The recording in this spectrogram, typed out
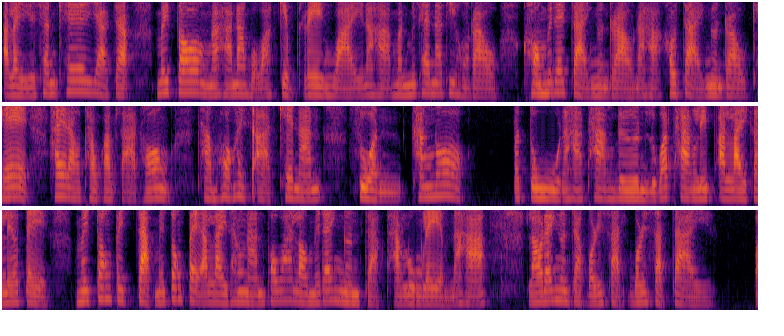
อะไร ฉันแค่อยากจะไม่ต้องนะคะ นางบอกว่าเก็บแรงไว้นะคะ มันไม่ใช่หน้าที่ของเรา เขาไม่ได้จ่ายเงินเรานะคะ เขาจ่ายเงินเราแค่ให้เราทำความสะอาดห้องทำห้องให้สะอาดแค่นั้น ส่วนข้างนอกประตูนะคะ ทางเดินหรือว่าทางลิฟต์อะไรก็แล้วแต่ ไม่ต้องไปจับไม่ต้องไปอะไรทั้งนั้น เพราะว่าเราไม่ได้เงินจากทางโรงแรมนะคะ เราได้เงินจากบริษัทบริษัทจ่ายไป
